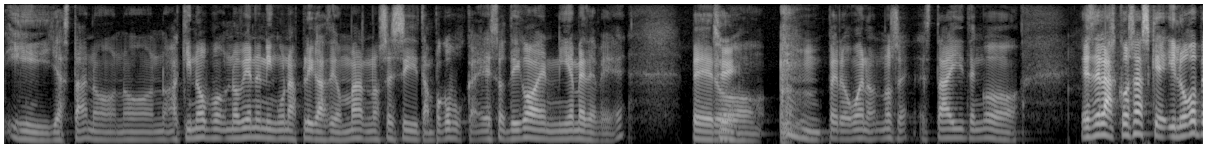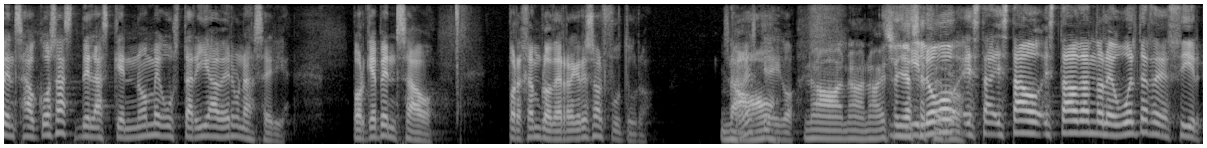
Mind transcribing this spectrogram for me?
Y ya está, no, no, no- aquí no, no viene ninguna explicación más. No sé si tampoco busca eso, digo en IMDB, ¿eh? Pero, pero bueno, no sé, está ahí, tengo... Es de las cosas que... Y luego he pensado cosas de las que no me gustaría ver una serie. Porque he pensado, por ejemplo, de Regreso al Futuro. ¿Sabes? No, Que digo, no, no, no, eso ya y se luego he, he estado, he estado dándole vueltas de decir,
